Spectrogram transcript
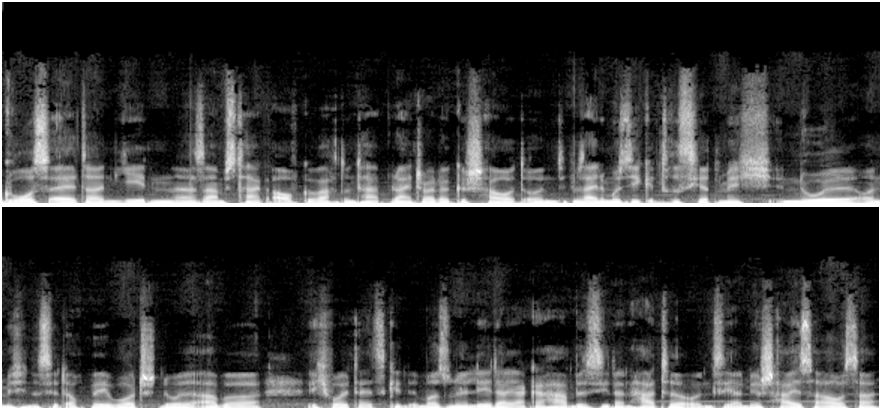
Großeltern jeden äh, Samstag aufgewacht und habe Night Rider geschaut und seine Musik interessiert mich null und mich interessiert auch Baywatch null, aber ich wollte als Kind immer so eine Lederjacke haben, bis sie dann hatte und sie an mir scheiße aussah,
